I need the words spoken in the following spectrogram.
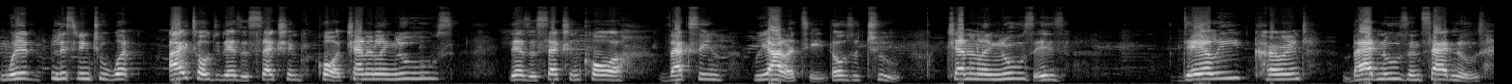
we're listening to what I told you. There's a section called Channeling News there's a section called Vaccine Reality. Those are two. Channeling News is daily, current, bad news, and sad news.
